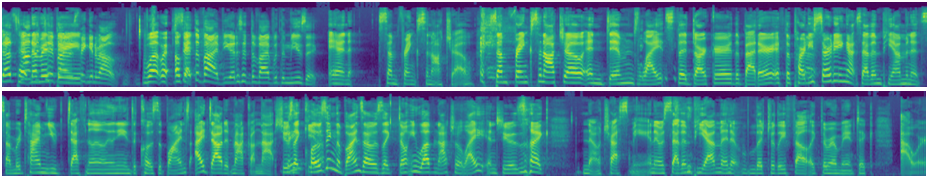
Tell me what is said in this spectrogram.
That's Tip not number the tip I three. was thinking about. what? We're, okay, Set the vibe. You got to set the vibe with the music. and some Frank Sinatra. Some Frank Sinatra and dimmed lights. The darker, the better. If the party's starting at 7 p.m. and it's summertime, you definitely need to close the blinds. I doubted Mac on that. She was Thank like, you. closing the blinds. I was like, don't you love natural light? And she was like, no, trust me. And it was 7 p.m. and it literally felt like the romantic hour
